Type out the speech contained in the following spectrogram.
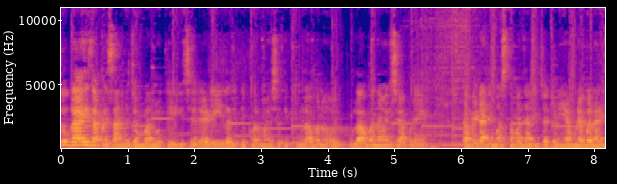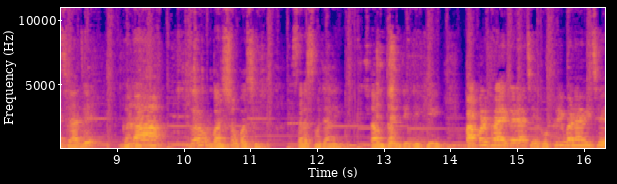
તો ગાઈઝ આપણે સાંજે જમવાનું થઈ ગયું છે. રેડી લલિતની ફરમાઈશ હતી પુલાવ બનાવ્યો. પુલાવ બનાવ્યો છે આપણે. ટમેટાની મસ્ત મજાની ચટણી એમણે બનાવી છે આજે ઘણા વર્ષો પછી. સરસ મજાની તમતમતી તીખી પાપડ ફ્રાય કર્યા છે રોટલી બનાવી છે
